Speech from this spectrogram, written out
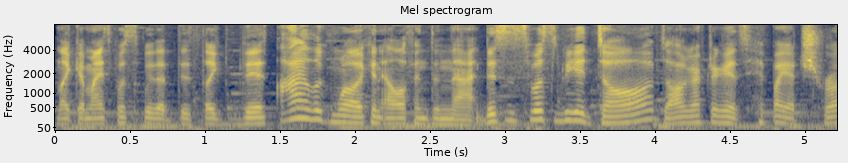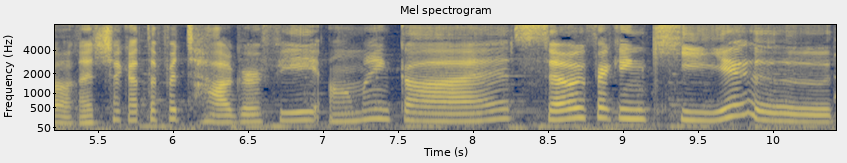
Like, am I supposed to be that this, like this? I look more like an elephant than that. This is supposed to be a dog. Dog after gets hit by a truck. Let's check out the photography. Oh my god. So freaking cute.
